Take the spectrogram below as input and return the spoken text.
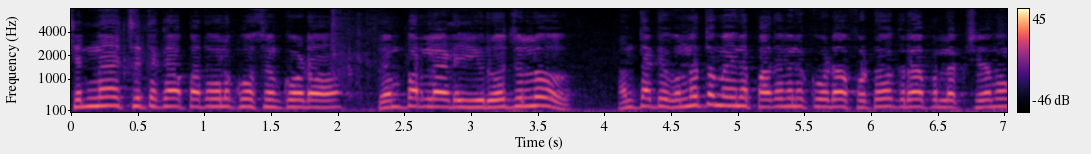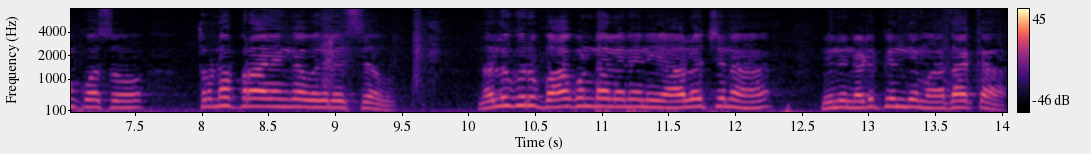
చిన్న చితక పదవుల కోసం కూడా వెంపర్లాడే ఈ రోజుల్లో అంతటి ఉన్నతమైన పదవిని కూడా ఫోటోగ్రాఫర్ల క్షేమం కోసం తృణప్రాయంగా వదిలేశావు. నలుగురు బాగుండాలనే నీ ఆలోచన నిన్ను నడిపింది మా దాకా.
